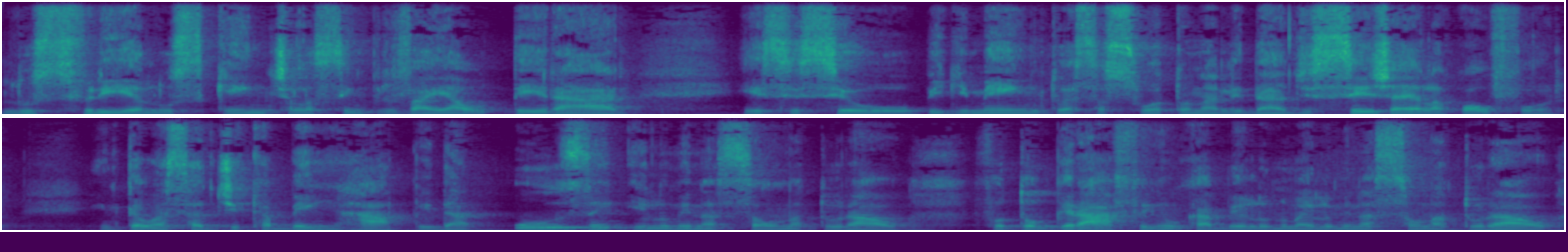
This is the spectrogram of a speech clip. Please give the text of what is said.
Luz fria, luz quente, ela sempre vai alterar esse seu pigmento, essa sua tonalidade, seja ela qual for. Então, essa dica bem rápida: usem iluminação natural, fotografem o cabelo numa iluminação natural,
